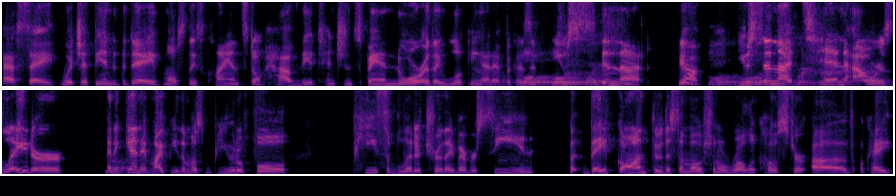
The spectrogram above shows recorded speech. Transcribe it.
essay, which at the end of the day, most of these clients don't have the attention span, nor are they looking at it because bull- if you bullet points. send that, yeah, Bullet- you send that 10 done. hours later, and Yeah. again, it might be the most beautiful piece of literature they've ever seen, but they've gone through this emotional roller coaster of, okay,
